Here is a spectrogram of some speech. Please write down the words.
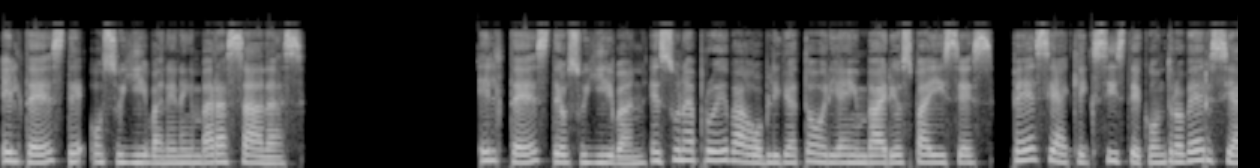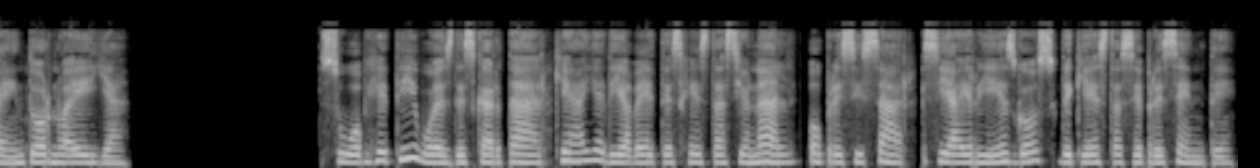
El test de O'Sullivan en embarazadas. El test de O'Sullivan es una prueba obligatoria en varios países, pese a que existe controversia en torno a ella. Su objetivo es descartar que haya diabetes gestacional o precisar si hay riesgos de que ésta se presente.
